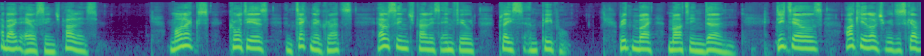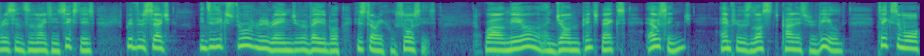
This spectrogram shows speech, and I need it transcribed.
about Elsinge Palace. Monarchs, Courtiers and Technocrats, Elsinge Palace Enfield, Place and People. Written by Martin Dearne. Details archaeological discoveries since the 1960s with research into the extraordinary range of available historical sources, while Neil and John Pinchbeck's Elsinge, Enfield's Lost Palace Revealed, takes a more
